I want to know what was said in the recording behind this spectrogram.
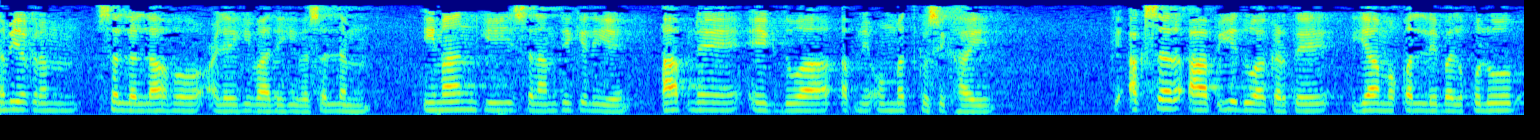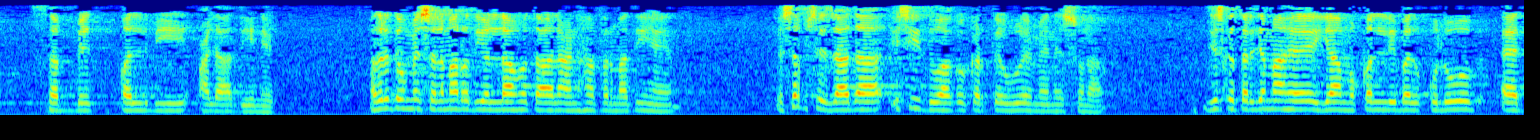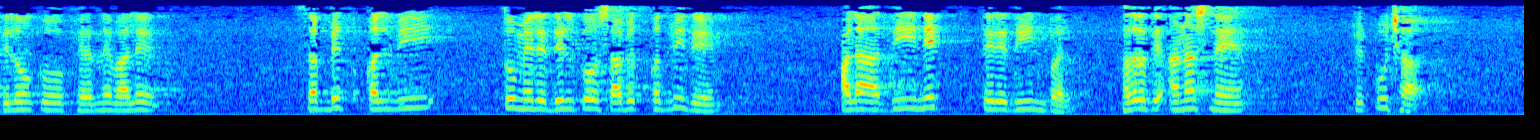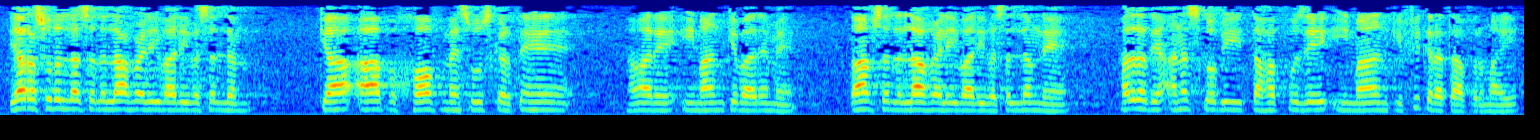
नबी अकरम सल्लल्लाहु अलैहि वालेहि वसल्लम ईमान की सलामती के लिए आपने एक दुआ अपनी उम्मत को सिखाई कि अक्सर आप ये दुआ करते, या मुकल्लिबल कुलूब, सब्बित कल्बी अला दीनिक. हज़रत उम सलमा रदी अल्लाह तहा फरमाती हैं कि सबसे ज़्यादा इसी दुआ को करते हुए मैंने सुना, जिसका तर्जमा है, या मुकल्लिबल कुलूब ए दिलों को फेरने वाले सबित कलबी तो मेरे दिल को साबित कदमी दे, अला दीनिक तेरे दीन पर। हज़रत अनस ने फिर पूछा, या रसूलुल्लाह सल्लल्लाहु अलैहि वसल्लम, क्या आप खौफ महसूस करते हैं हमारे ईमान के बारे में? तो आप सल्लल्लाहु अलैहि वसल्लम ने हज़रत अनस को भी तहफ़ ईमान की फ़िक्र अता फरमाई।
